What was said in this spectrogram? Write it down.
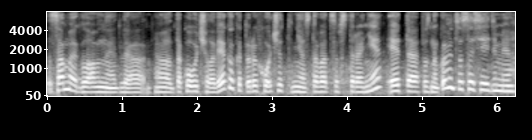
самое главное для э, такого человека, который хочет не оставаться в стороне, это познакомиться с соседями,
